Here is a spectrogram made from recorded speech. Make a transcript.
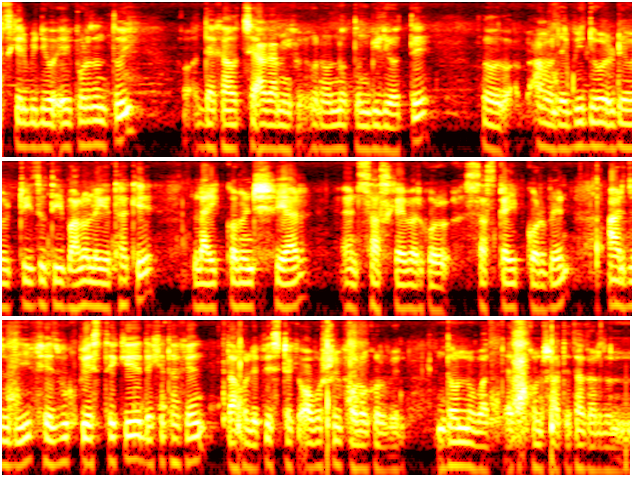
আজকের ভিডিও এই পর্যন্তই। দেখা হচ্ছে আগামী কোনো নতুন ভিডিওতে। তো আমাদের ভিডিওটি যদি ভালো লেগে থাকে like comment share and subscriber subscribe করবেন। আর যদি ফেসবুক পেজ থেকে দেখে থাকেন, তাহলে পেজটাকে অবশ্যই ফলো করবেন। ধন্যবাদ এতক্ষণ সাথে থাকার জন্য।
